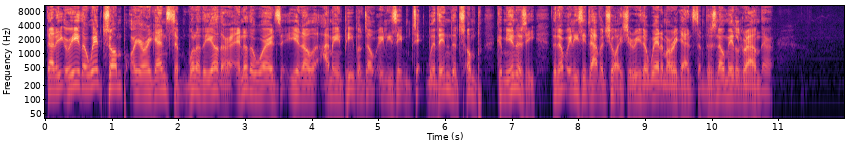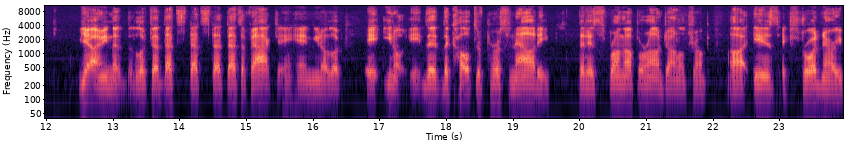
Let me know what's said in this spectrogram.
that you're either with Trump or you're against him, one or the other. In other words, you know, I mean, people don't really seem to, within the Trump community, they don't really seem to have a choice. You're either with him or against him. There's no middle ground there. Yeah, I mean, look, that that's that's that that's a fact, and, and you know, look, it, you know, it, the the cult of personality that has sprung up around Donald Trump uh, is extraordinary.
